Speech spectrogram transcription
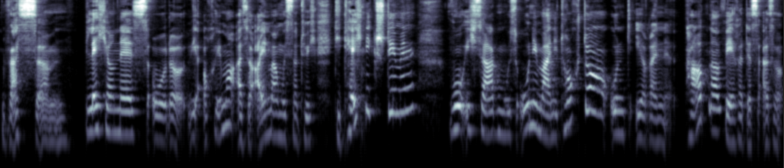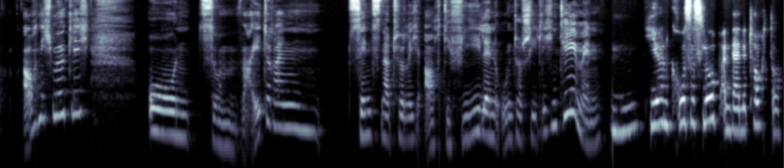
was ähm, Blechernes oder wie auch immer. Also einmal muss natürlich die Technik stimmen, wo ich sagen muss, ohne meine Tochter und ihren Partner wäre das also auch nicht möglich. Und zum Weiteren sind es natürlich auch die vielen unterschiedlichen Themen. Mhm. Hier ein großes Lob an deine Tochter,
